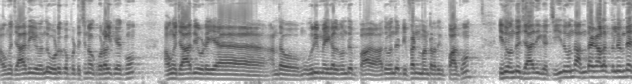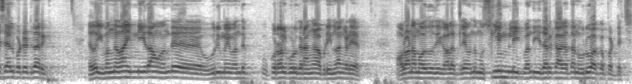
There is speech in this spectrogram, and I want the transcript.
அவங்க ஜாதி வந்து ஒடுக்கப்பட்டுச்சுன்னா குரல் கேட்கும். அவங்க ஜாதியுடைய அந்த உரிமைகள் வந்து பா அது வந்து டிஃபெண்ட் பண்ணுறதுக்கு பார்க்கும். இது வந்து ஜாதி கட்சி. இது வந்து அந்த காலத்திலேருந்தே செயல்பட்டுட்டு தான் இருக்குது ஏதோ இவங்க தான் இன்னி தான் வந்து உரிமை வந்து குரல் கொடுக்குறாங்க அப்படின்லாம் கிடையாது. மௌலானா மதுதி காலத்திலே வந்து முஸ்லீம் லீக் வந்து இதற்காகத்தான் உருவாக்கப்பட்டுச்சு.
